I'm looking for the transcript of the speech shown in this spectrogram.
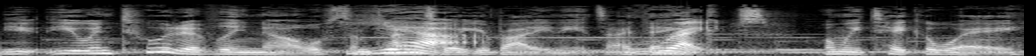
You you intuitively know sometimes Yeah. what your body needs. I think Right. when we take away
